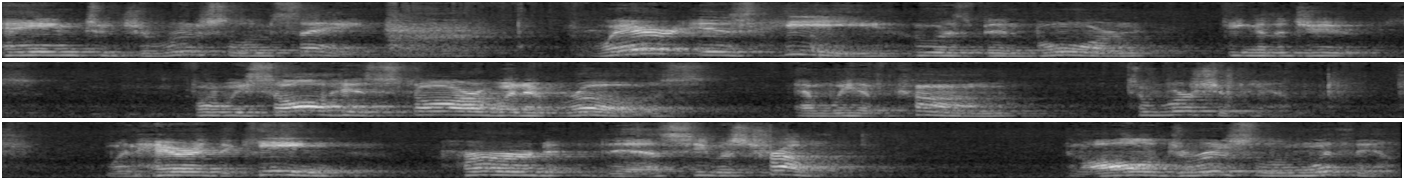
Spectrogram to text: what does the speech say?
came to Jerusalem, saying, Where is he who has been born King of the Jews? For we saw his star when it rose, and we have come to worship him. When Herod the king heard this, he was troubled, and all of Jerusalem with him.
